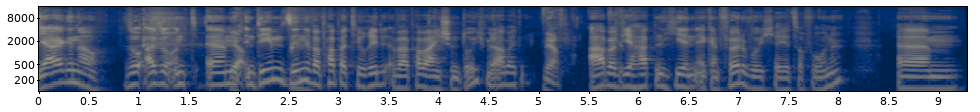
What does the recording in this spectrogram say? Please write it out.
Ja, genau. So, also und ähm, Ja. in dem Sinne war Papa theoretisch, war Papa eigentlich schon durch mit Arbeiten. Ja. Aber wir hatten hier in Eckernförde, wo ich ja jetzt auch wohne, ähm,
